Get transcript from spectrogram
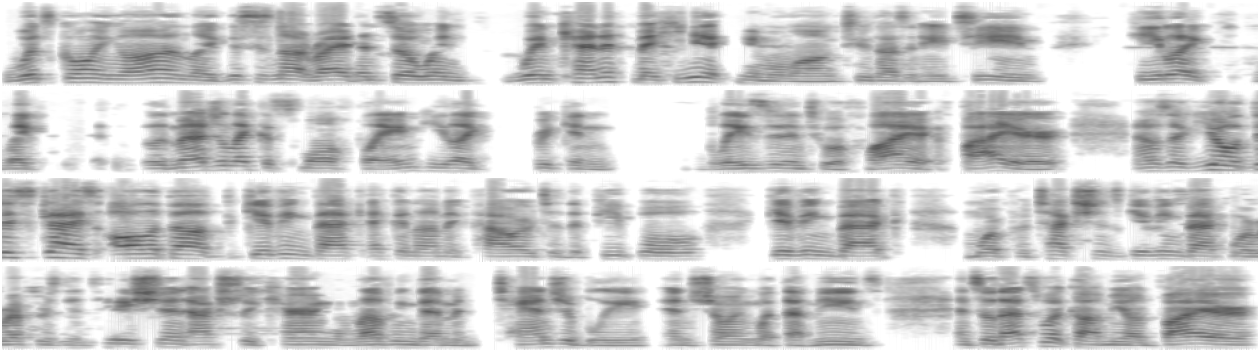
what's going on? Like this is not right. And so when when kenneth mejia came along 2018 he like like imagine like a small flame. He like freaking blazed it into a fire fire and i was like yo this guy's all about giving back economic power to the people giving back more protections, giving back more representation, actually caring and loving them and tangibly and showing what that means. And so that's what got me on fire.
